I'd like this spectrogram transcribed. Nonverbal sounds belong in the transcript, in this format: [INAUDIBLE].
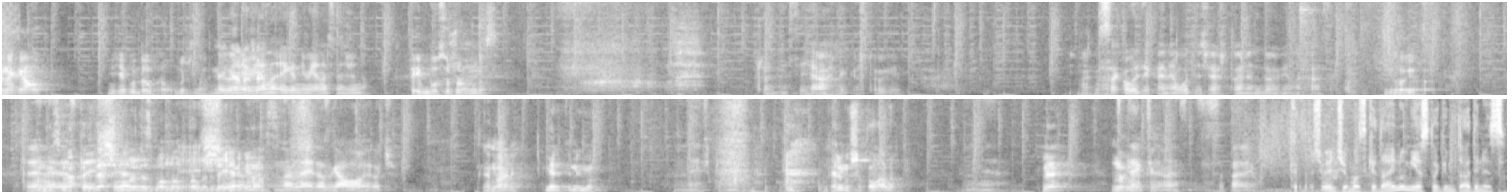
nekelt. Jeigu daug kalbų, žinau. Jeigu ne, viena, jeigu ne vienas nežino. Tai bus užuominas. Nesijaudink, kas tau gyvena. Na, ne. Sakau, tik, kad nebūtų čia 8-2-1 kasą. Jo, jo. Treneris tai 10-0 buvo, man atrodo, ir 9-1. Nuleidęs galvą jaučiu. Nenori? Nėra pinigų? Neišpinėjau. Galim šokolado? Ne. Ne? Nu, Taip, tai mes susitarėm. Kada švenčiamas Kedainių miesto gimtadienis?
